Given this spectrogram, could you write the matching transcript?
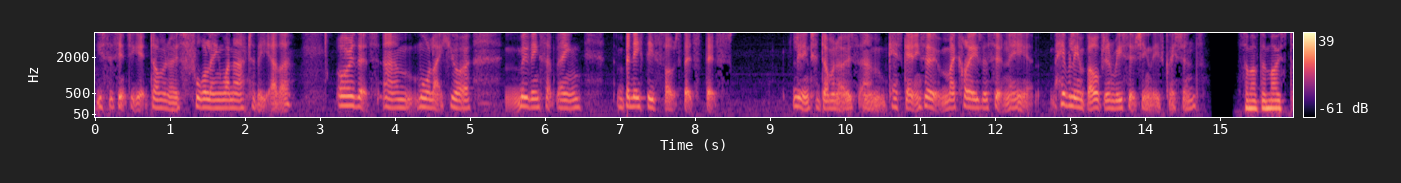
used to essentially get dominoes falling one after the other? Or is it um, more like you're moving something beneath these faults that's, that's leading to dominoes um, cascading? So, my colleagues are certainly heavily involved in researching these questions. Some of the most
